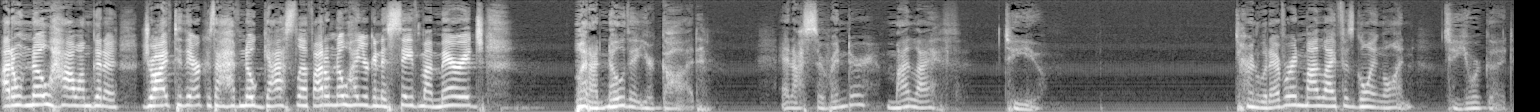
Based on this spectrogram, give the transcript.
I don't know how I'm going to drive to there because I have no gas left. I don't know how you're going to save my marriage. But I know that you're God. And I surrender my life to you. Turn whatever in my life is going on to your good.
